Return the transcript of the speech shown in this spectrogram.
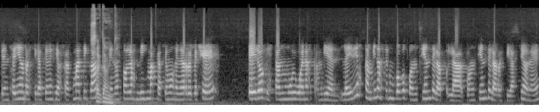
te, enseñan respiraciones diafragmáticas, que no son las mismas que hacemos en RPG, pero que están muy buenas también. La idea es también hacer un poco consciente la, la consciente la respiración, ¿eh?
